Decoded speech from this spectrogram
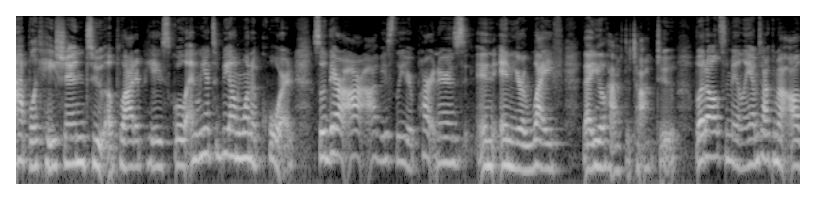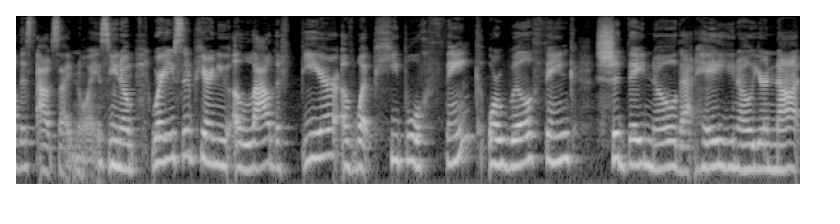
application to apply to PA school and we had to be on one accord. So there are obviously your partners in, in your life that you'll have to talk to. But ultimately, I'm talking about all this outside noise, you know, where you sit up here and you allow the fear of what people think or will think should they know that, hey, you know, you're not,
